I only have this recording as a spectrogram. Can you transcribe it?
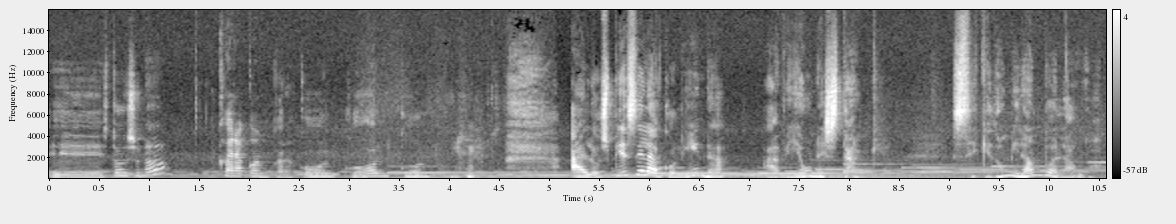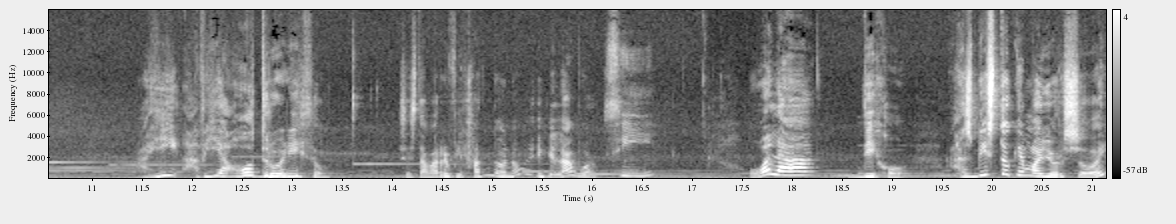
eh, ¿Esto es una? Caracol. Un caracol, col, col. A los pies de la colina había un estanque. Se quedó mirando al agua. Ahí había otro erizo. Se estaba reflejando, ¿no? En el agua. Sí. Hola, dijo. ¿Has visto qué mayor soy?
